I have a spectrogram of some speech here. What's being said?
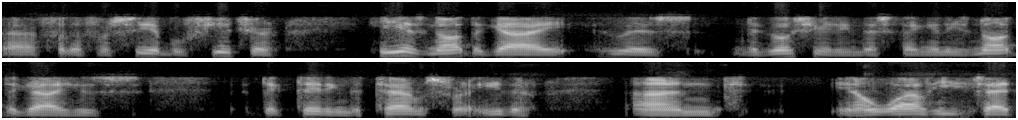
uh, for the foreseeable future, he is not the guy who is negotiating this thing, and he's not the guy who's dictating the terms for it either. And you know, while he said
